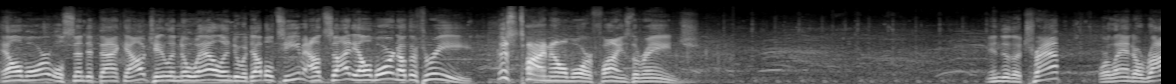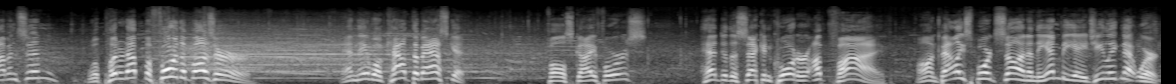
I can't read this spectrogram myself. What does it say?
Elmore will send it back out. Jalen Noel into a double team. Outside, Elmore, another three. This time, Elmore finds the range. Into the trap. Orlando Robinson will put it up before the buzzer. And they will count the basket. Fall Skyforce head to the second quarter, up five on Bally Sports Sun and the NBA G League Network.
